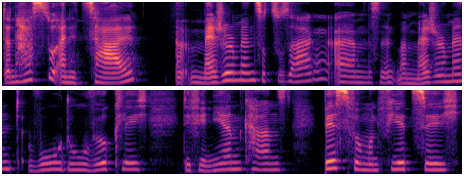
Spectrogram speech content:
dann hast du eine Zahl, äh, Measurement sozusagen, ähm, das nennt man Measurement, wo du wirklich definieren kannst, bis 45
